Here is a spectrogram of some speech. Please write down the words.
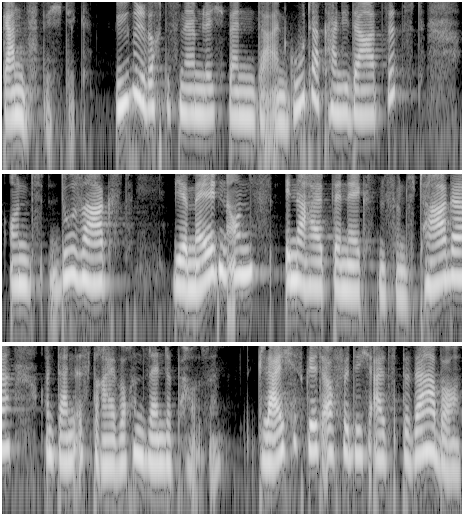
Ganz wichtig. Übel wird es nämlich, wenn da ein guter Kandidat sitzt und du sagst, wir melden uns innerhalb der nächsten fünf Tage und dann ist drei Wochen Sendepause. Gleiches gilt auch für dich als Bewerber.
